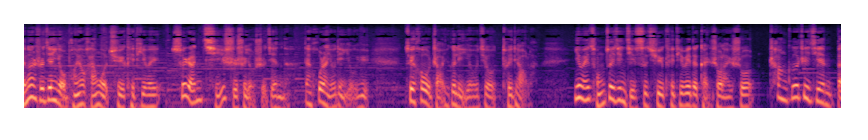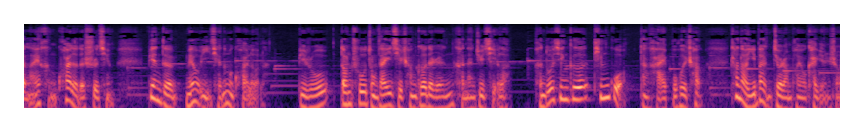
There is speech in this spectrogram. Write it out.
前段时间有朋友喊我去 KTV，虽然其实是有时间的，但忽然有点犹豫，最后找一个理由就推掉了。因为从最近几次去 KTV 的感受来说，唱歌这件本来很快乐的事情，变得没有以前那么快乐了。比如当初总在一起唱歌的人很难聚齐了，很多新歌听过但还不会唱，唱到一半就让朋友开原声。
